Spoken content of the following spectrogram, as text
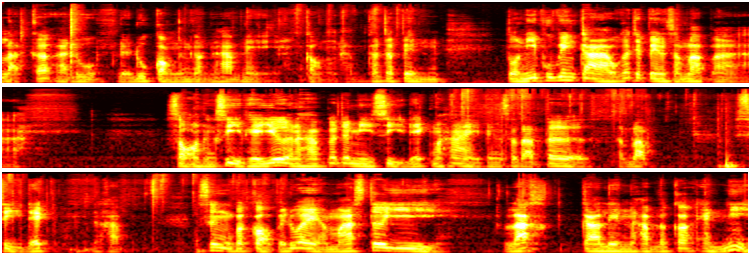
หลักๆก็อะดู เดี๋ยวดูกล่องกันก่อนนะครับนี่กล่องครับก็จะเป็น ตัวนี้ผู้วิ่งกาวก็จะเป็นสำหรับอ่าสองถึงสี่เพลเยอร์นะครับ ก็จะมีสี่เด็กมาให้เป็นสตาร์เตอร์สำหรับสี่เด็กนะครับ ซึ่งประกอบไปด้วยมาสเตอร์ยีลักกาเลนนะครับ แล้วก็แอนนี่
